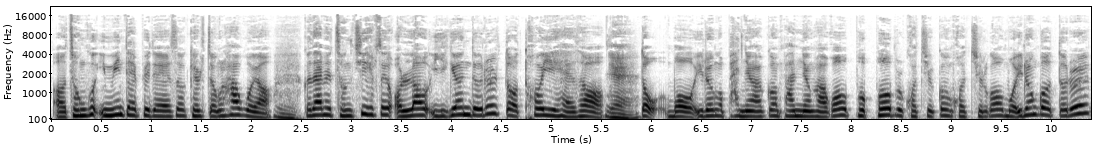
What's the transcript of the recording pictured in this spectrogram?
어, 전국 인민대표대회에서 결정을 하고요. 음. 그다음에 정치 협상에 올라온 의견들을 또 토의해서 예. 또뭐 이런 거 반영할 건 반영하고 법, 법을 고칠 건 고칠고 뭐 이런 것들을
